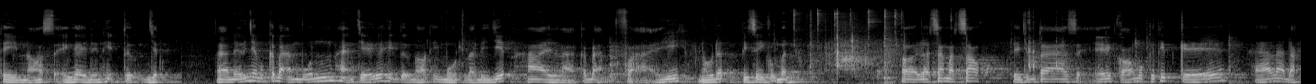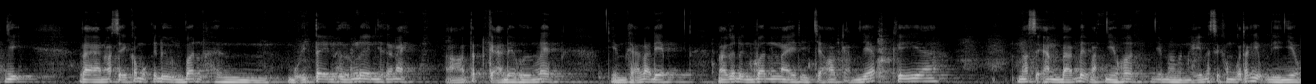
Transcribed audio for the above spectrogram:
thì nó sẽ gây đến hiện tượng dịch và nếu như các bạn muốn hạn chế cái hiện tượng đó thì một là đi dép hai là các bạn phải nối đất PC của mình. Rồi là sang mặt sau thì chúng ta sẽ có một cái thiết kế khá là đặc dị là nó sẽ có một cái đường vân hình mũi tên hướng lên như thế này. Đó, tất cả đều hướng lên nhìn khá là đẹp. Và cái đường vân này thì cho cảm giác cái ờ, nó sẽ ăn bám bề mặt nhiều hơn nhưng mà mình nghĩ nó sẽ không có tác dụng gì nhiều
